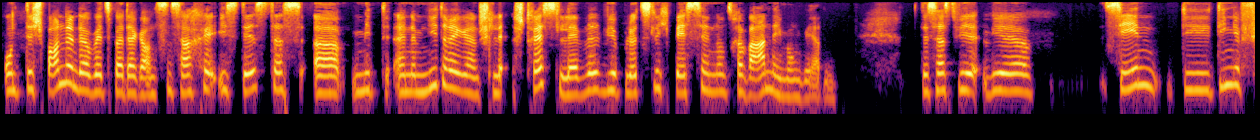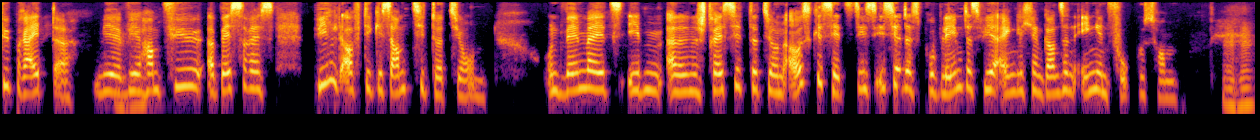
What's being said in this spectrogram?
Und das Spannende aber jetzt bei der ganzen Sache ist das, dass äh, mit einem niedrigeren Schle Stresslevel wir plötzlich besser in unserer Wahrnehmung werden. Das heißt, wir, wir sehen die Dinge viel breiter. Wir, mhm. wir haben viel ein besseres Bild auf die Gesamtsituation. Und wenn man jetzt eben einer Stresssituation ausgesetzt ist, ist ja das Problem, dass wir eigentlich einen ganz einen engen Fokus haben. Mhm.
